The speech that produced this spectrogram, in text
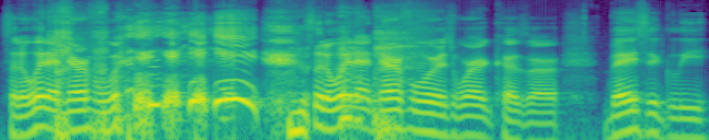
So the way that Nerf Wars, so the way that Nerf Wars work, cuz uh, basically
